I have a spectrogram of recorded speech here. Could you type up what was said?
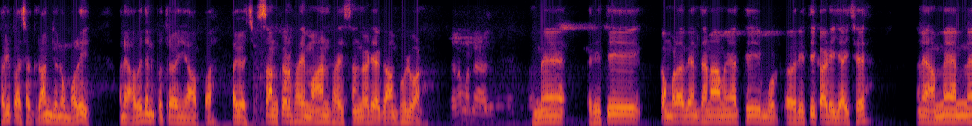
ફરી પાછા ગ્રામજનો મળી અને આવેદનપત્ર અહીંયા આપવા આવ્યા છે શંકરભાઈ મહાનભાઈ સંગાડિયા ગામ ભૂલવાણ. અમે રેતી, કમળાબેન ધનામયાથી મોટ રેતી કાઢી જાય છે. અને અમે એમને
